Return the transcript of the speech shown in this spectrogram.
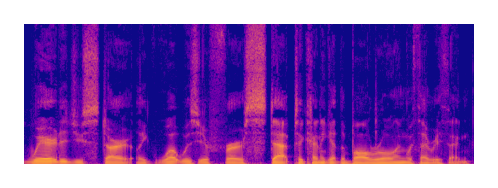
where did you start? Like, what was your first step to kind of get the ball rolling with everything?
